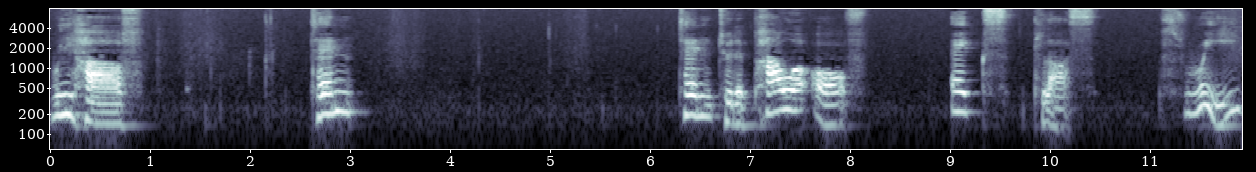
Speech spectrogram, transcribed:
We have 10, 10 to the power of x plus 3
